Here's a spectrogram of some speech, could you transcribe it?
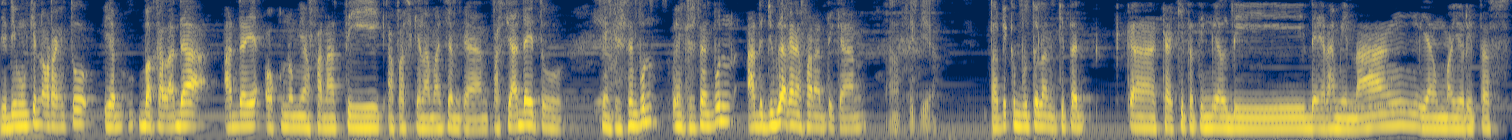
Jadi mungkin orang itu ya bakal ada ada ya oknum yang fanatik apa segala macam kan. Pasti ada itu. Ya. Yang Kristen pun yang Kristen pun ada juga kan yang fanatik kan. asik ya Tapi kebetulan kita ka- kayak kita tinggal di daerah Minang yang mayoritas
